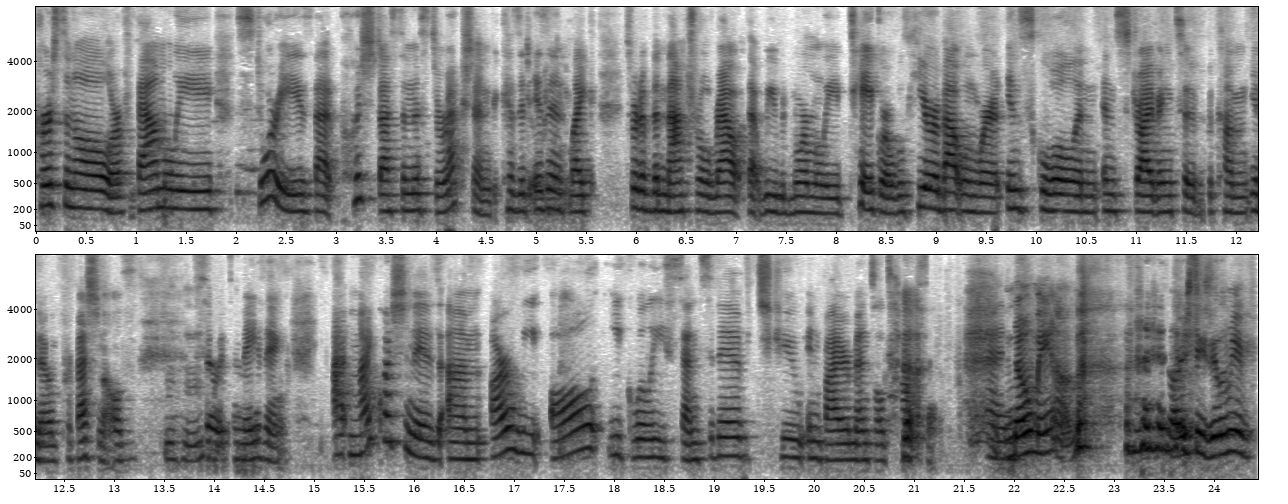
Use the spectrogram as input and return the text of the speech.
personal or family stories that pushed us in this direction because it isn't like sort of the natural route that we would normally take or we'll hear about when we're in school and, and striving to become you know professionals. Mm-hmm. so it's amazing. I, my question is um, are we all equally sensitive to environmental toxins? And- no ma'am. Sorry Susie let me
